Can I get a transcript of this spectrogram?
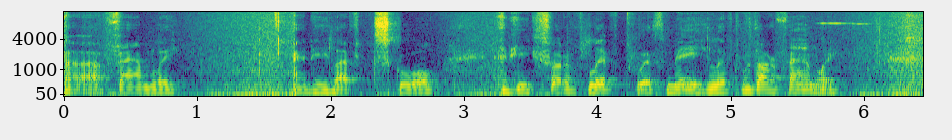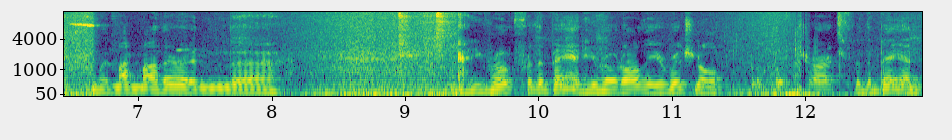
uh, family, and he left school. And he sort of lived with me, he lived with our family, with my mother, and, uh, and he wrote for the band. He wrote all the original charts for the band.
